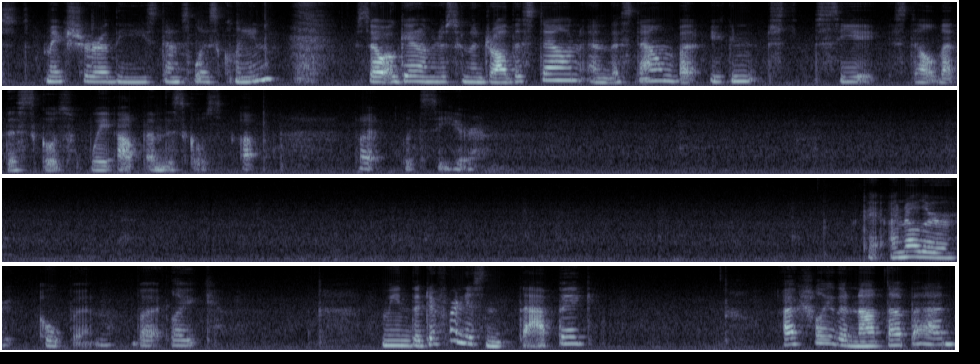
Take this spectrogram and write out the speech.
Just make sure the stencil is clean. So again, I'm just going to draw this down and this down, but you can see still that this goes way up and this goes up. But let's see here. Okay, I know they're open, but like, I mean, the difference isn't that big. Actually, they're not that bad.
